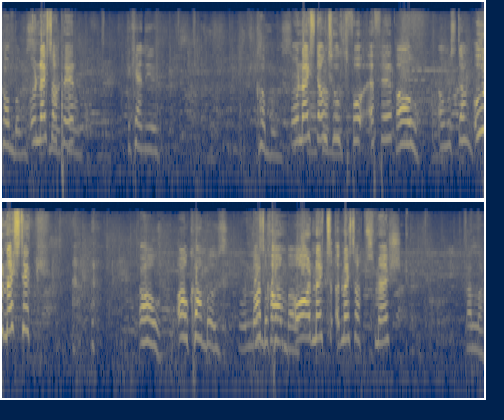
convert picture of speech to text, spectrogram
Combos ونايس Come on, up here. come on. He can do combos ونايس Oh, داون combos. تلت فوق افير Oh almost done اوه نايس تك Oh oh combos نايس Double كومبو combo. اوه نايس نايس اب سماش الله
